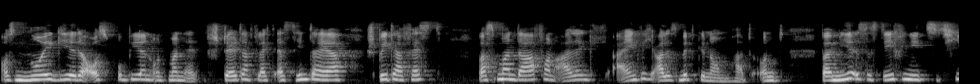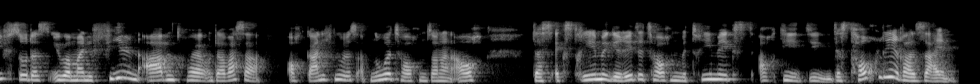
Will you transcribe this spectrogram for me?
aus Neugierde ausprobieren und man stellt dann vielleicht erst hinterher später fest, was man davon eigentlich alles mitgenommen hat. Und bei mir ist es definitiv so, dass über meine vielen Abenteuer unter Wasser auch gar nicht nur das Apnoe-Tauchen, sondern auch das extreme Gerätetauchen mit Trimix, auch die, die, das Tauchlehrer sein,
